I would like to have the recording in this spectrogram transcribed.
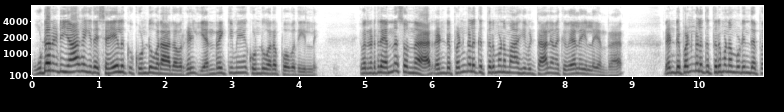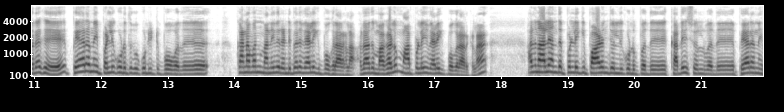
உடனடியாக இதை செயலுக்கு கொண்டு வராதவர்கள் என்றைக்குமே கொண்டு வரப்போவது இல்லை. இவரிடத்துல என்ன சொன்னார்? ரெண்டு பெண்களுக்கு திருமணமாகிவிட்டால் எனக்கு வேலை இல்லை என்றார். ரெண்டு பெண்களுக்கு திருமணம் முடிந்த பிறகு பேரனை பள்ளிக்கூடத்துக்கு கூட்டிட்டு போவது கணவன் மனைவி ரெண்டு பேரும் வேலைக்கு போகிறார்களாம் அதாவது மகளும் மாப்பிள்ளையும் வேலைக்கு போகிறார்களாம் அதனாலே அந்த பிள்ளைக்கு பாடம் சொல்லி கொடுப்பது கதை சொல்வது பேரனை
